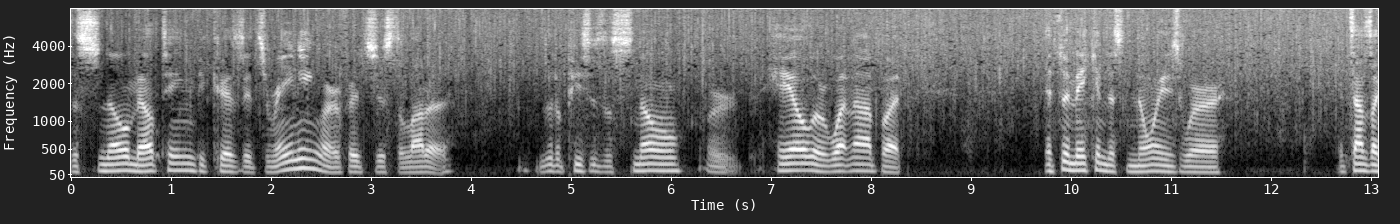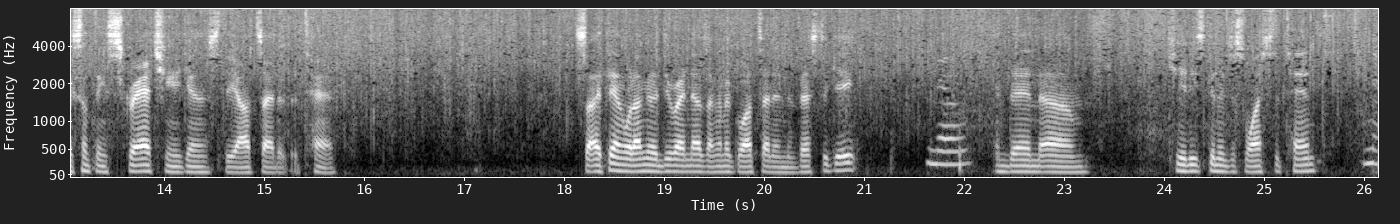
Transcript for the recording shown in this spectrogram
the snow melting because it's raining, or if it's just a lot of little pieces of snow or hail or whatnot. But it's been making this noise where it sounds like something scratching against the outside of the tent. So I think what I'm gonna do right now is I'm gonna go outside and investigate, No. and then um, Katie's gonna just watch the tent No.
